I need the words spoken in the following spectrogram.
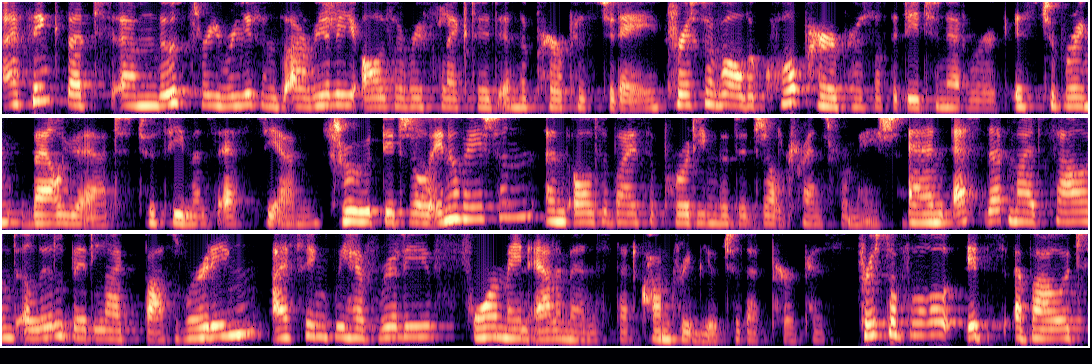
I think that um, those three reasons are really also reflected in the purpose today. First of all, the core purpose of the Digi network is to bring value add to Siemens SCM through digital innovation and also by supporting the digital transformation. And as that might sound a little bit like buzzwording, I think we have really four main elements that contribute to that purpose. First of all, it's about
